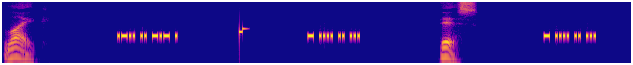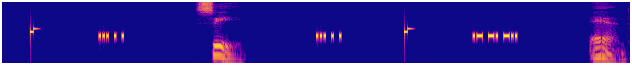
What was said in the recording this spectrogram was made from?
Like. This. See. And.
